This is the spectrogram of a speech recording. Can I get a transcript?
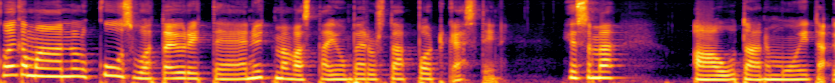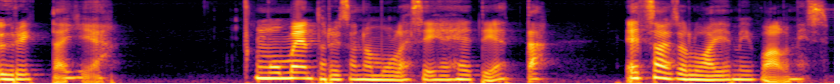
Kuinka mä oon ollut kuusi vuotta yrittäjä ja nyt mä vasta tajun perustaa podcastin, jossa mä autan muita yrittäjiä. Mun mentori sanoi mulle siihen heti, että et sä ollut aiemmin valmis.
